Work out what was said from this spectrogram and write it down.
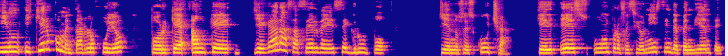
Y, quiero comentarlo, Julio, porque aunque llegaras a ser de ese grupo quien nos escucha que es un profesionista independiente,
